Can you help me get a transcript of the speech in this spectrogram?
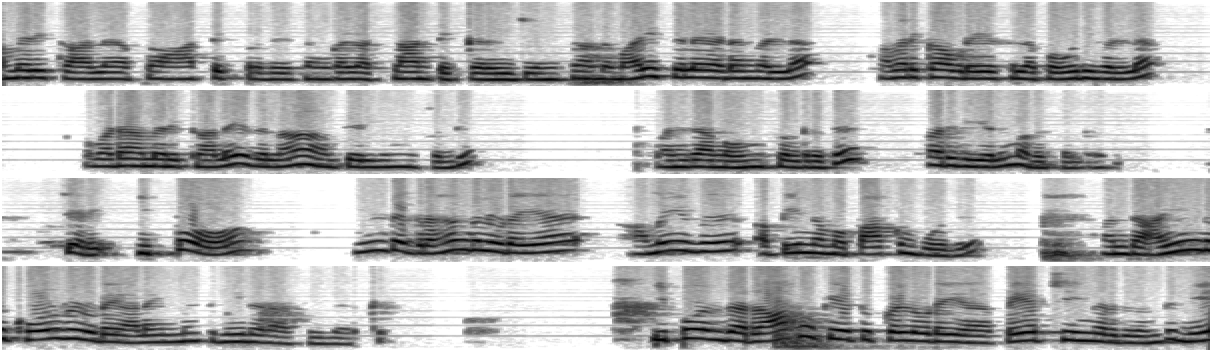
அமெரிக்கால அப்புறம் ஆர்டிக் பிரதேசங்கள் அட்லாண்டிக் ரீஜன்ஸ் அந்த மாதிரி சில இடங்கள்ல அமெரிக்காவுடைய சில பகுதிகளில் வட அமெரிக்கால இதெல்லாம் தெரியும்னு சொல்லி வஞ்சாங்கமும் சொல்றது அறிவியலும் அதை சொல்றது. சரி இப்போ இந்த கிரகங்களுடைய அமைவு அப்படின்னு நம்ம பார்க்கும்போது அந்த ஐந்து கோள்களுடைய அலைன்மெண்ட் மீனராசியில இருக்கு. இப்போ இந்த ராகு கேத்துக்களுடைய பயிற்சிங்கிறது வந்து மே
